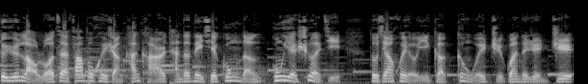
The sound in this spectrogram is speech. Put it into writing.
对于老罗在发布会上侃侃而谈的那些功能、工业设计，都将会有一个更为直观的认知。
